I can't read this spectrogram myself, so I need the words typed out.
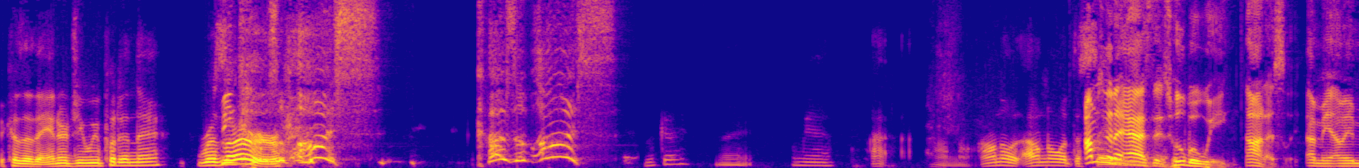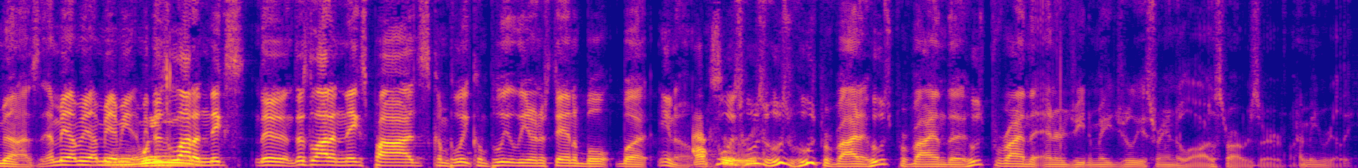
because of the energy we put in there. Reserve because of us. Because of us. Okay. All right. Mean, I, I don't know. I don't know. I don't know what to I'm say. gonna ask this: Who but we? Honestly, I mean, I mean, honestly, I mean, I mean, I mean, I mean, there's a lot of Knicks. There, there's a lot of Knicks pods. Complete, completely understandable. But you know, who's, who's who's who's providing who's providing the who's providing the energy to make Julius Randle all star reserve? I mean, really,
